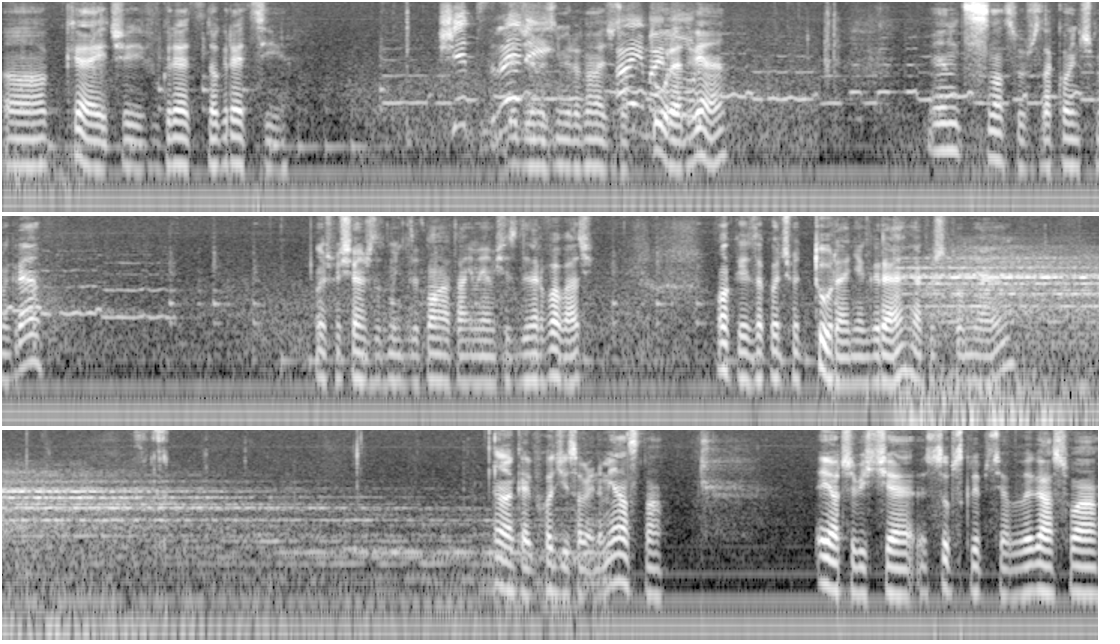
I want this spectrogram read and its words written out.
Okej, czyli w Gre do Grecji będziemy z nimi rozmawiać za turę dwie. Więc no cóż, zakończmy grę. No już myślałem, że to będzie dyplomata i miałem się zdenerwować. Okej, zakończmy turę, nie grę, jak już wspomniałem. Okej, wchodzi sobie do miasta. I oczywiście subskrypcja wygasła.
